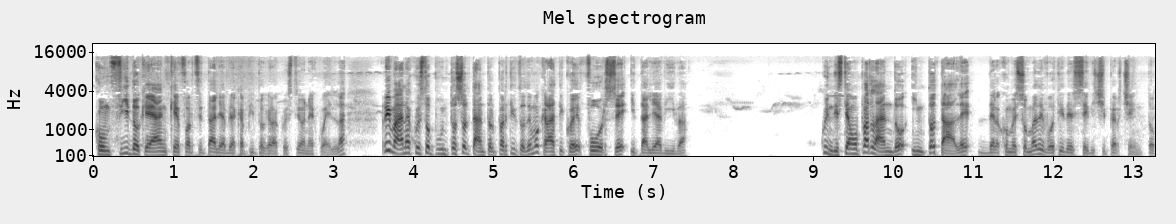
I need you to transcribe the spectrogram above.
confido che anche Forza Italia abbia capito che la questione è quella. Rimane a questo punto soltanto il Partito Democratico e forse Italia Viva. Quindi stiamo parlando in totale della, come somma dei voti del 16%.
